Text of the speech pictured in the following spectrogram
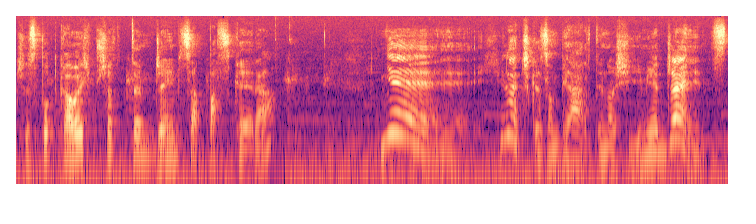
Czy spotkałeś przedtem Jamesa Paskera? Nie, chwileczkę zombiarty nosi imię James.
